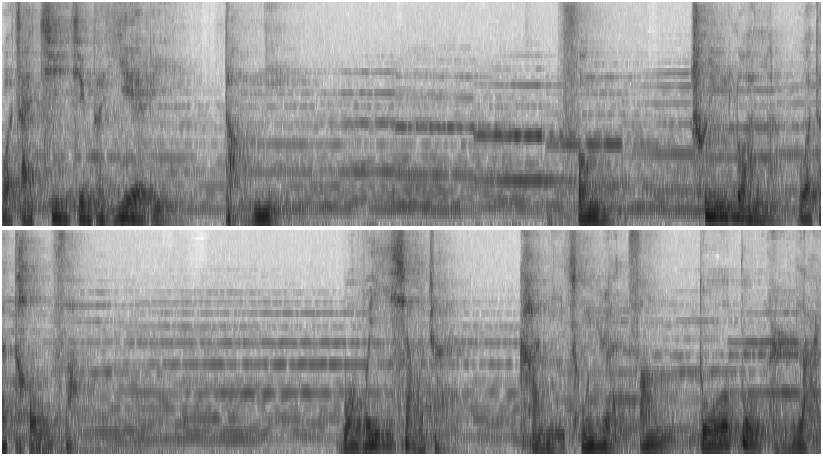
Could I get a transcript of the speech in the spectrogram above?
我在寂静的夜里等你，风吹乱了我的头发，我微笑着看你从远方踱步而来，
